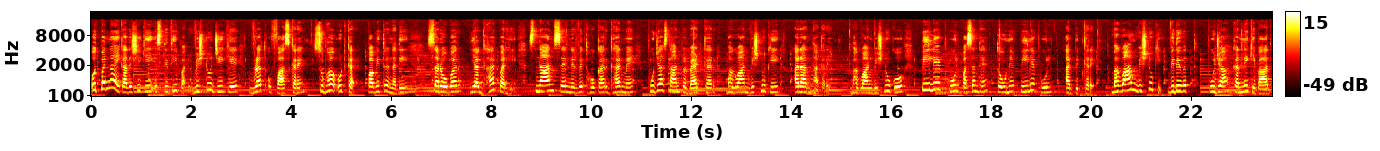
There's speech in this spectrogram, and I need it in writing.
उत्पन्ना एकादशी की स्थिति पर विष्णु जी के व्रत उपवास करें। सुबह उठकर पवित्र नदी सरोवर या घर पर ही स्नान से निर्वित होकर घर में पूजा स्थान पर बैठकर भगवान विष्णु की आराधना करें। भगवान विष्णु को पीले फूल पसंद है तो उन्हें पीले फूल अर्पित करें। भगवान विष्णु की विधिवत पूजा करने के बाद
